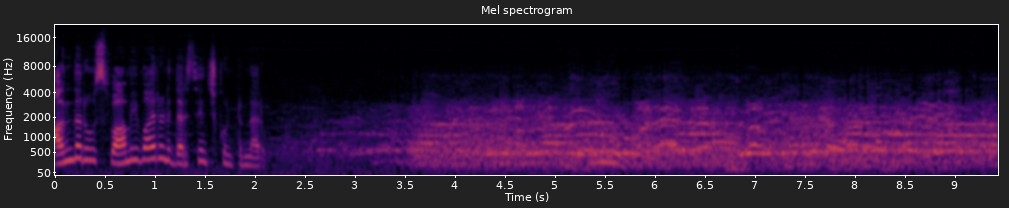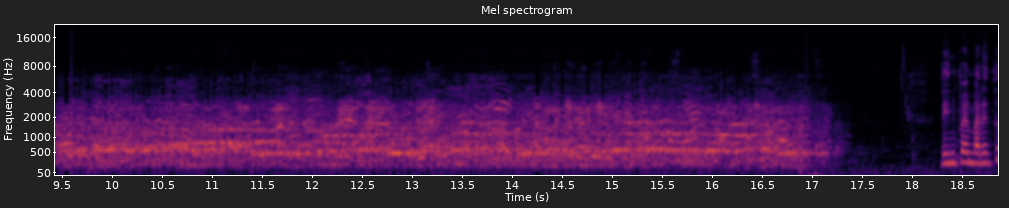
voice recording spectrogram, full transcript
అందరూ స్వామివారిని దర్శించుకుంటున్నారు. దీనిపై మరింత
